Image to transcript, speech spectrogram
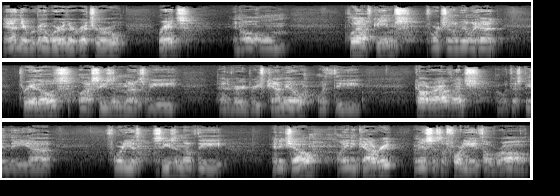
and they were going to wear their retro reds in all home playoff games. Fortunately, we only had three of those last season, as we had a very brief cameo with the Colorado Avalanche, with this being the uh, 40th season of the NHL playing in Calgary. I mean, this is the 48th overall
